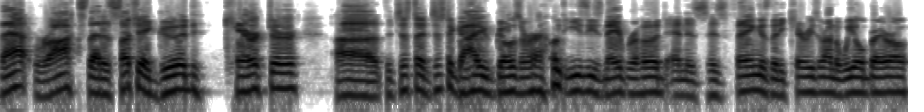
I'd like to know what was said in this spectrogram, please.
that rocks. That is such a good character. Uh, just a just a guy who goes around Easy's neighborhood, and his his thing is that he carries around a wheelbarrow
